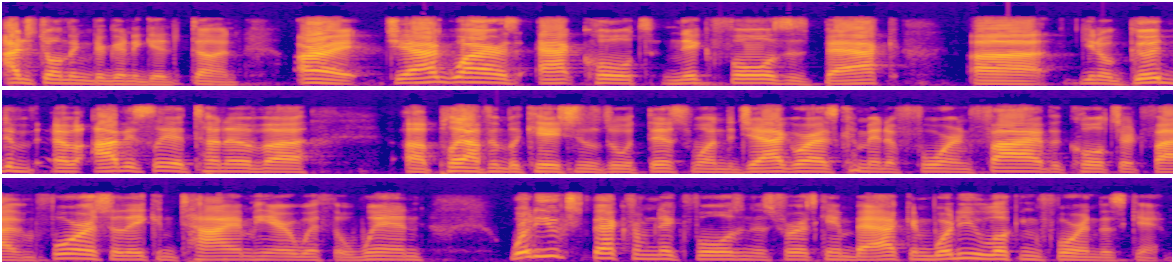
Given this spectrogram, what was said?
I just don't think they're going to get it done. All right, Jaguars at Colts. Nick Foles is back. Uh, you know, good. To, uh, obviously, a ton of uh, uh, playoff implications with this one. The Jaguars come in at four and five. The Colts are at five and four, so they can tie him here with a win. What do you expect from Nick Foles in his first game back, and what are you looking for in this game?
